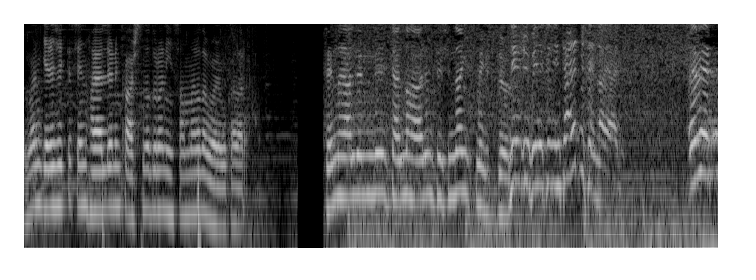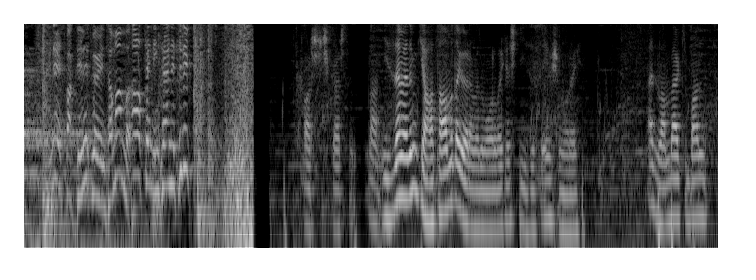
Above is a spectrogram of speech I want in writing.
Umarım gelecekte senin hayallerinin karşısında duran insanlara da böyle bu kadar Senin hayallerin değil, kendi hayalin peşinden gitmek istiyorum. Ne diyor belirsiz internet mi senin hayalin? Evet. Enes bak delirtme beni tamam mı? Al sen internetini. karşı çıkarsın. Lan izlemedim ki hatamı da göremedim orada. Keşke izleseymişim orayı. Hadi lan belki bandit.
